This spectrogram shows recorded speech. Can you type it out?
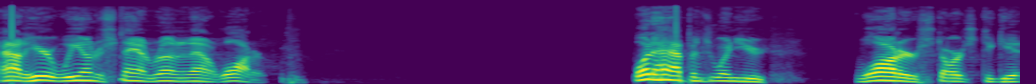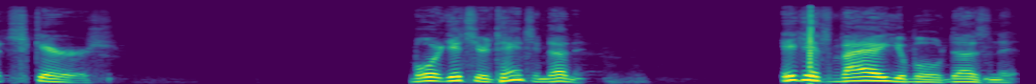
out here we understand running out of water. What happens when your water starts to get scarce?" Boy, it gets your attention, doesn't it? It gets valuable, doesn't it?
